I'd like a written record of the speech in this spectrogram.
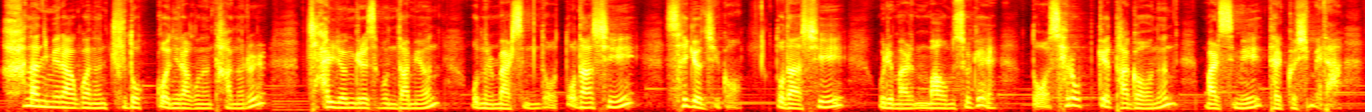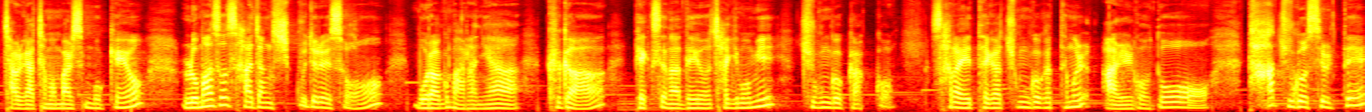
하나님이라고 하는 주도권이라고 하는 단어를 잘 연결해서 본다면 오늘 말씀도 또다시 새겨지고 또다시 우리 마음 속에 또 새롭게 다가오는 말씀이 될 것입니다. 자, 우리 같이 한번 말씀 볼게요. 로마서 4장 19절에서 뭐라고 말하냐? 그가 백세나 되어 자기 몸이 죽은 것 같고 사라의 태가 죽은 것 같음을 알고도 다 죽었을 때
